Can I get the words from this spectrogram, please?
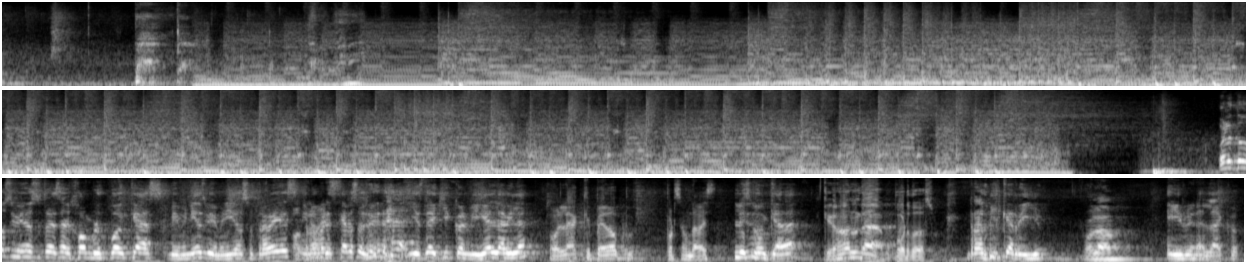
Todos y bienvenidos otra vez al Homebrew Podcast. Bienvenidos, bienvenidos otra vez. Mi nombre vez. es Carlos Olvera y estoy aquí con Miguel Dávila, Hola, ¿qué pedo por segunda vez? Luis Moncada, ¿Qué onda? Por dos. Raúl Carrillo Hola. e Irving Alaco.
